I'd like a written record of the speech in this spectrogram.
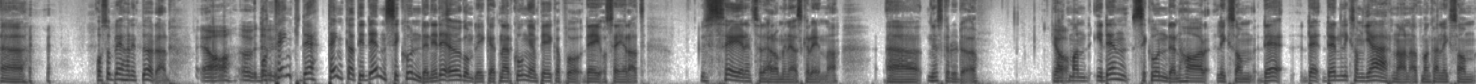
Eh, och så blev han inte dödad. ja, och det, Och tänk det, tänk att i den sekunden, i det ögonblicket när kungen pekar på dig och säger att du säger inte sådär om min älskarinna, uh, nu ska du dö. ja. Att man i den sekunden har liksom, det, det, den liksom hjärnan att man kan liksom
